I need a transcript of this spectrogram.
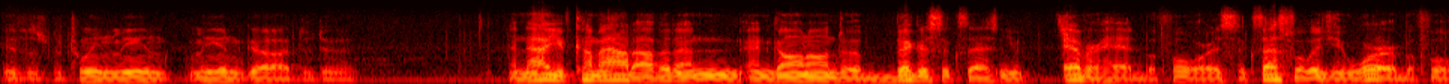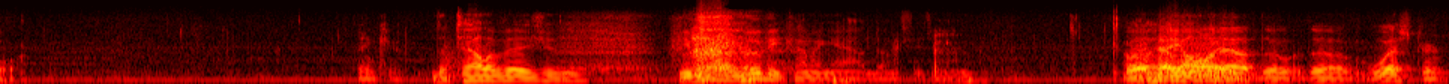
It was between me and me and God to do it. And now you've come out of it and, and gone on to a bigger success than you've ever had before, as successful as you were before. Thank you. The television. You've got a movie coming out, don't you, John? Well, they have one out, the, the Western,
